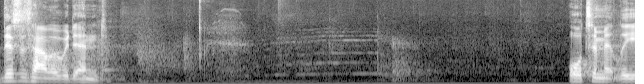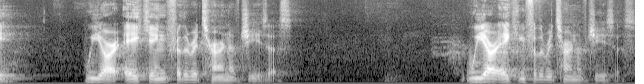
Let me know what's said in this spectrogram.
this is how it would end. Ultimately, we are aching for the return of Jesus. We are aching for the return of Jesus.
